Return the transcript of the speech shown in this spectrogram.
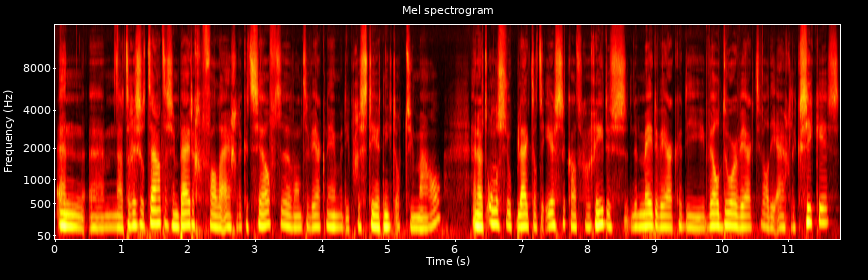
En um, nou, het resultaat is in beide gevallen eigenlijk hetzelfde, want de werknemer die presteert niet optimaal. En uit onderzoek blijkt dat de eerste categorie, dus de medewerker die wel doorwerkt terwijl die eigenlijk ziek is,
